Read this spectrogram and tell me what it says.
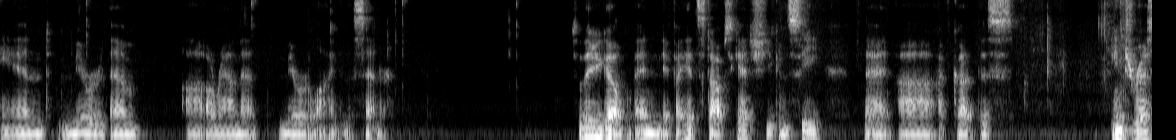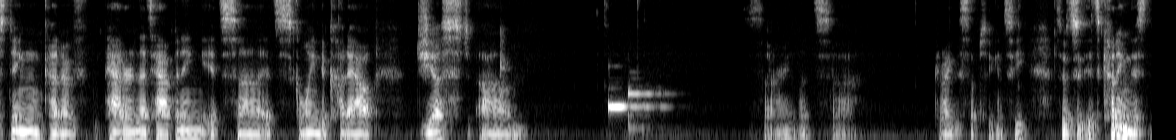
and mirror them uh, around that mirror line in the center. So there you go. And if I hit stop sketch, you can see that uh, I've got this interesting kind of pattern that's happening. It's, uh, it's going to cut out just, um, sorry, let's uh, drag this up so you can see. So it's, it's cutting this,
